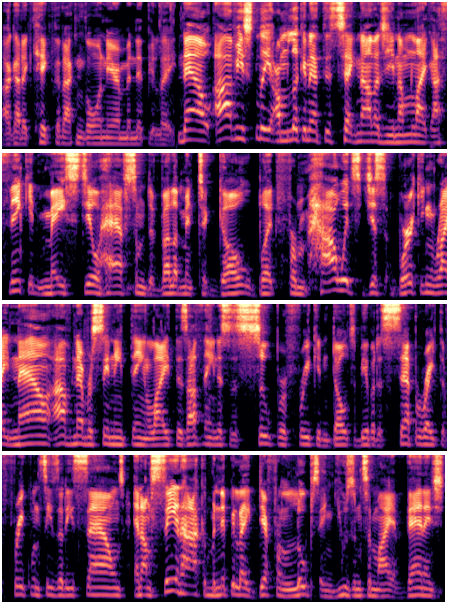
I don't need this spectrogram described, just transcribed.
I got a kick that I can go in there and manipulate. Now, obviously, I'm looking at this technology and I'm like, I think it may still have some development to go, but from how it's just working right now, I've never seen anything like this. I think this is super freaking dope to be able to separate the frequencies of these sounds. And I'm seeing how I can manipulate different loops and use them to my advantage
